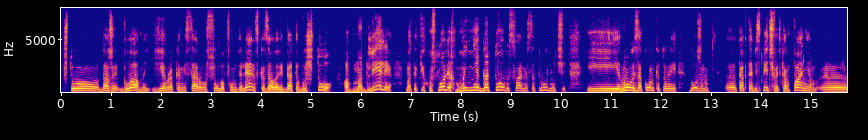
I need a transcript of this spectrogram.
что даже главный еврокомиссар Урсула фон де Ляйен сказала, ребята, вы что, обнаглели, на таких условиях мы не готовы с вами сотрудничать. И новый закон, который должен как-то обеспечивать компаниям э,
